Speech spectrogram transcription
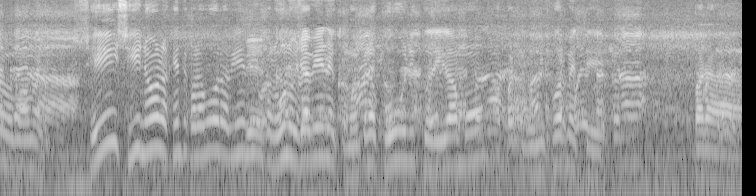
o más o menos? Sí, sí, no, la gente colabora bien. Bien. Cuando uno ya viene como empleado público, digamos, aparte del uniforme, este, para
